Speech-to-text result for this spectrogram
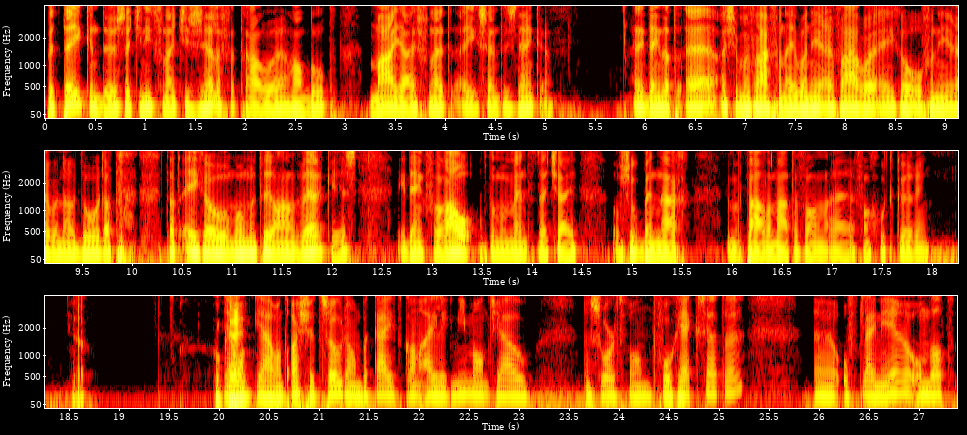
betekent dus dat je niet vanuit je zelfvertrouwen handelt, maar juist vanuit egocentrisch denken. En ik denk dat eh, als je me vraagt van hey, wanneer ervaren we ego of wanneer hebben we nou door dat, dat ego momenteel aan het werk is. Ik denk vooral op de momenten dat jij op zoek bent naar een bepaalde mate van, uh, van goedkeuring. Ja. Oké. Ja, ja, want als je het zo dan bekijkt, kan eigenlijk niemand jou een soort van voor gek zetten uh, of kleineren, omdat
